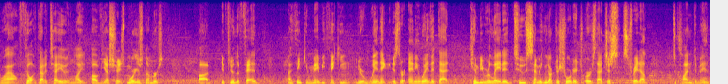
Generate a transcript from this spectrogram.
Wow, Phil, I've got to tell you, in light of yesterday's mortgage numbers, uh, if you're the Fed, I think you may be thinking you're winning. Is there any way that that can be related to semiconductor shortage, or is that just straight out decline in demand?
